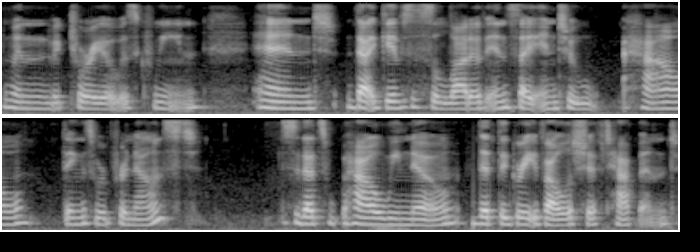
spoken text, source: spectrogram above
when Victoria was queen. And that gives us a lot of insight into how things were pronounced. So that's how we know that the great vowel shift happened.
